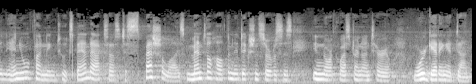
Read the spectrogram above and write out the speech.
in annual funding to expand access to specialized mental health and addiction services in northwestern Ontario. We're getting it done.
